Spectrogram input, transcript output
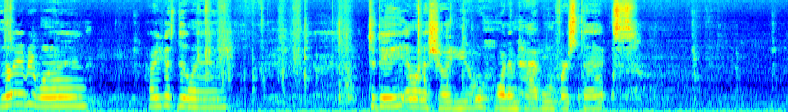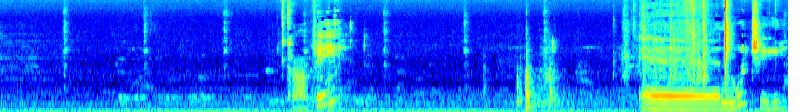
Hello everyone! How are you guys doing? Today I want to show you what I'm having for snacks. Coffee and mochi.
